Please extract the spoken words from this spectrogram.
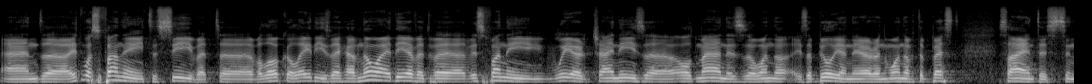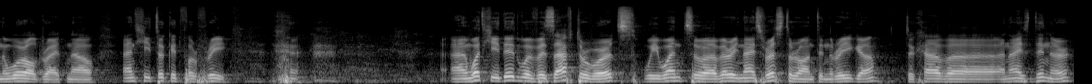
And uh, it was funny to see that uh, the local ladies, they have no idea that the, this funny, weird Chinese uh, old man is, one, is a billionaire and one of the best scientists in the world right now. And he took it for free. And what he did with us afterwards, we went to a very nice restaurant in Riga to have a, a nice dinner.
